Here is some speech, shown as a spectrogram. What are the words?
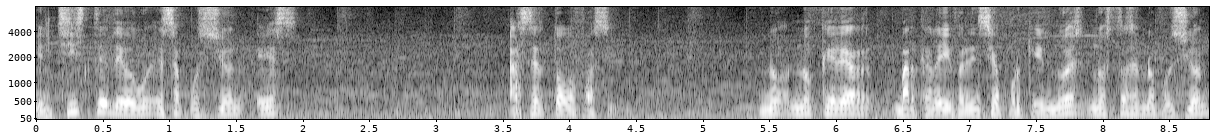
El chiste de esa posición es hacer todo fácil. No, no querer marcar la diferencia porque no, es, no estás en una posición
